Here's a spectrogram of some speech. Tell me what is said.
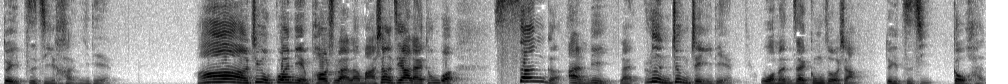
对自己狠一点。啊，这个观点抛出来了，马上接下来通过三个案例来论证这一点：我们在工作上对自己够狠。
